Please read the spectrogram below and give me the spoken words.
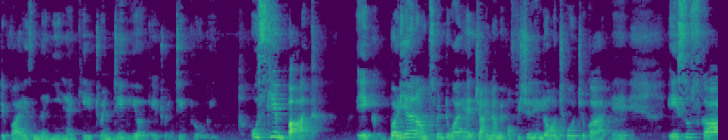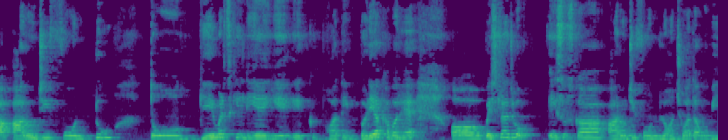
डिवाइस नहीं है के ट्वेंटी भी और के ट्वेंटी प्रो भी। उसके बाद एक बढ़िया अनाउंसमेंट हुआ है। चाइना में ऑफिशियली लॉन्च हो चुका है एसुस का R O G phone two तो गेमर्स के लिए ये एक बहुत ही बढ़िया खबर है। और पिछला जो एसुस का जी फ़ोन लॉन्च हुआ था, वो भी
